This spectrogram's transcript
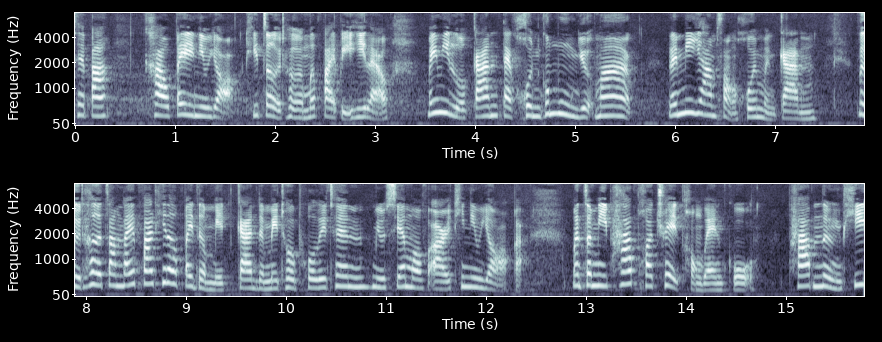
ใช่ปะเขาไปนิวยอร์กที่เจอเธอเมื่อปลายปีที่แล้ว ไม่มีรั้วกั้นแต่คนก็มุงเยอะมาก และมียามสองคนเหมือนกัน หรือเธอจำได้ปะที่เราไป The Met กัน The Metropolitan Museum of Art ที่นิวยอร์กอะมันจะมีภาพ portrait ของแวนโกะภาพหนึ่งที่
